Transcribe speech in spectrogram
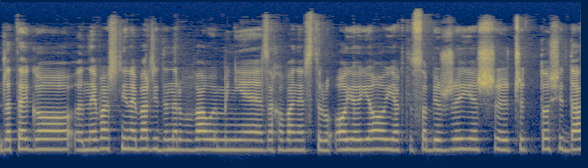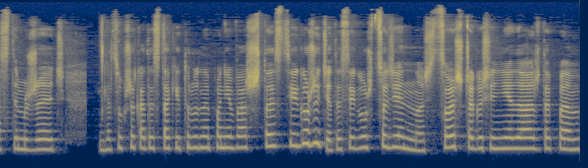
Dlatego najważniej, najbardziej denerwowały mnie zachowania w stylu ojojo, jak ty sobie żyjesz, czy to się da z tym żyć. Dla cukrzyka to jest takie trudne, ponieważ to jest jego życie, to jest jego już codzienność, coś, czego się nie da, że tak powiem,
